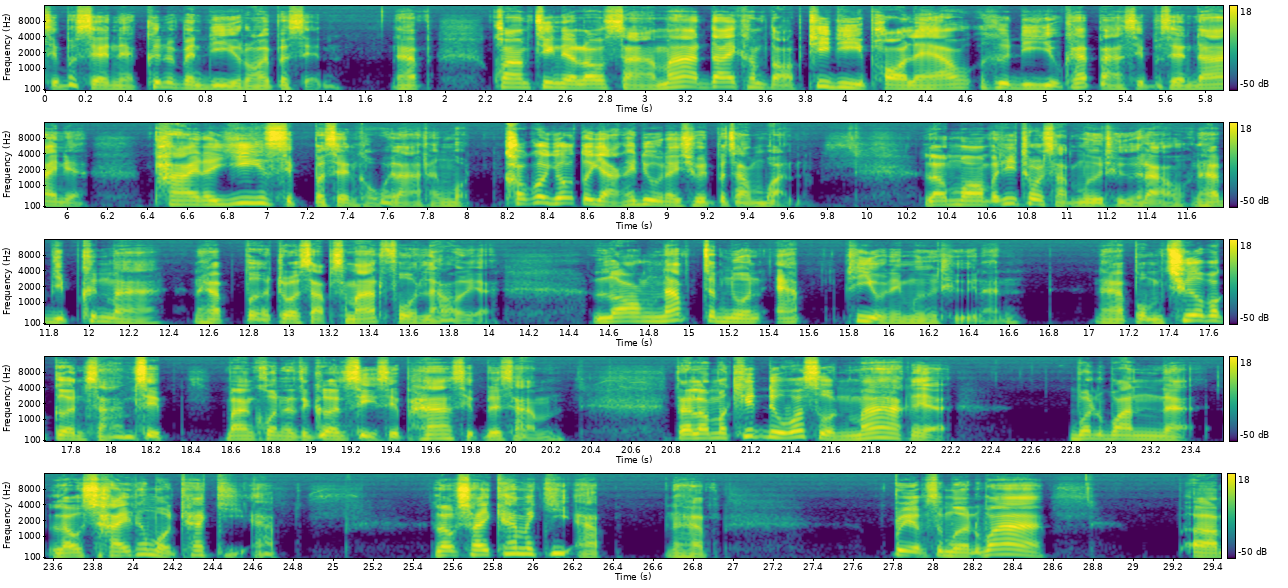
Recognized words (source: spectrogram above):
80%เนี่ยขึ้นไปเป็นดีร้อยเปอร์เซ็นต์นะครับความจริงเนี่ยเราสามารถได้คำตอบที่ดีพอแล้ว ก็คือดีอยู่แค่ 80%ได้เนี่ยภายใน 20%ของเวลาทั้งหมด เขาก็ยกตัวอย่างให้ดูในชีวิตประจำวัน เรามองไปที่โทรศัพท์มือถือเรานะครับหยิบขึ้นมานะครับเปิดโทรศัพท์สมาร์ทโฟนเราเนี่ยลองนับจำนวนแอปที่อยู่ในมือถือนั้นนะครับผมเชื่อว่าเกิน 30 บางคนอาจจะเกิน 40 50 ด้วยซ้ำแต่เรามาคิดดูว่าส่วนมากเนี่ยวันๆเนี่ยเราใช้ทั้งหมดแค่กี่แอป เราใช้แค่ไม่กี่แอปนะครับ เปรียบเสมือนว่าเอ่อ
